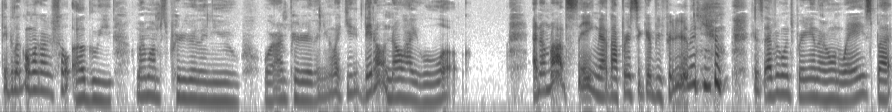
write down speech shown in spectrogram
they'd be like oh my god you're so ugly. My mom's prettier than you or i'm prettier than you. Like you they don't know how you look. And i'm not saying that that person could be prettier than you because everyone's pretty in their own ways but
